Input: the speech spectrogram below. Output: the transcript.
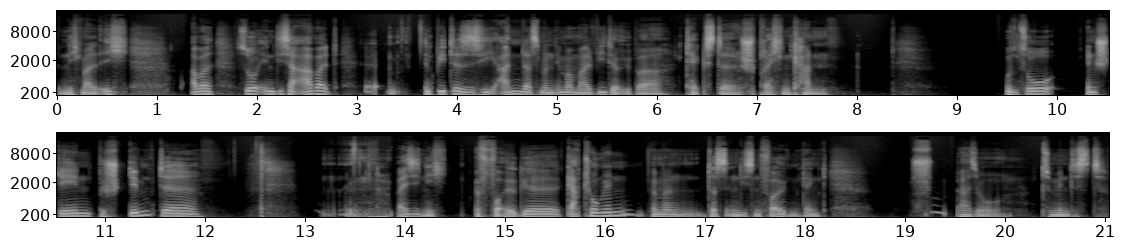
nicht mal ich. Aber so in dieser Arbeit äh, bietet es sich an, dass man immer mal wieder über Texte sprechen kann. Und so entstehen bestimmte, weiß ich nicht, Folgegattungen, wenn man das in diesen Folgen denkt. Also zumindest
